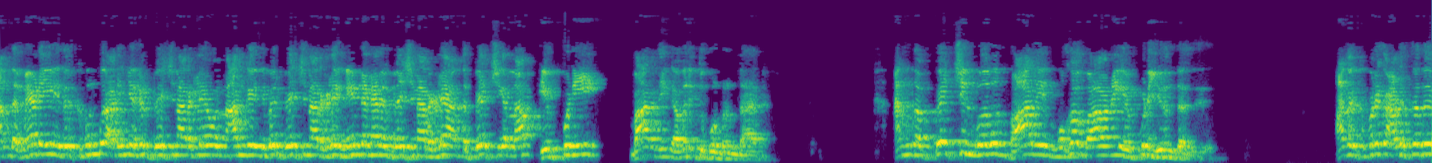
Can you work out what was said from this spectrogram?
அந்த மேடையில் இதற்கு முன்பு அறிஞர்கள் பேசினார்களே ஒரு நான்கைந்து பேர் பேசினார்களே நீண்ட நேரம் பேசினார்களே அந்த பேச்சுக்கெல்லாம் எப்படி பாரதி கவனித்துக் கொண்டிருந்தார்? அந்த பேச்சின் போது பாரதியின் முக பாவனை எப்படி இருந்தது? அதற்கு பிறகு அடுத்தது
